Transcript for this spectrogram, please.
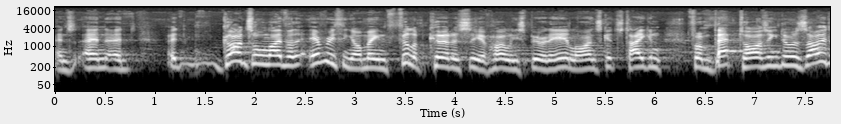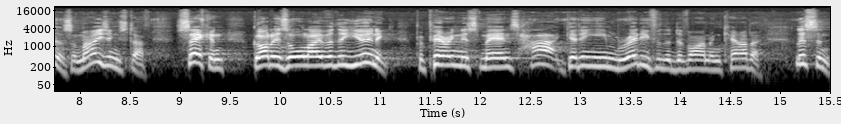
And, and, and, and God's all over everything. I mean, Philip, courtesy of Holy Spirit Airlines, gets taken from baptizing to Azotus. Amazing stuff. Second, God is all over the eunuch, preparing this man's heart, getting him ready for the divine encounter. Listen,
